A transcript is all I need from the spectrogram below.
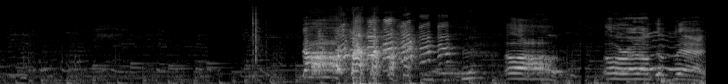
spin it with one hand. You have to spin it with two. Ah! oh, right off the bat.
